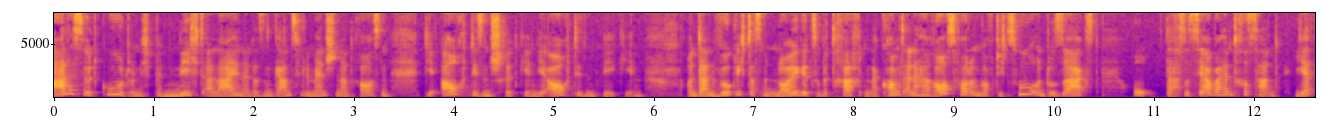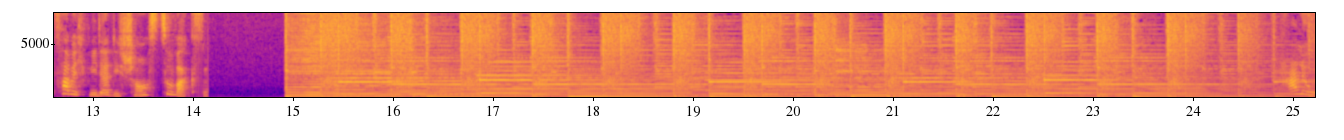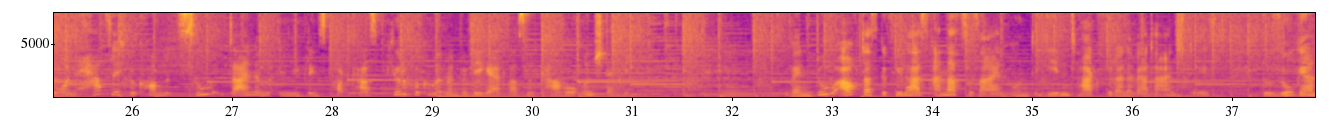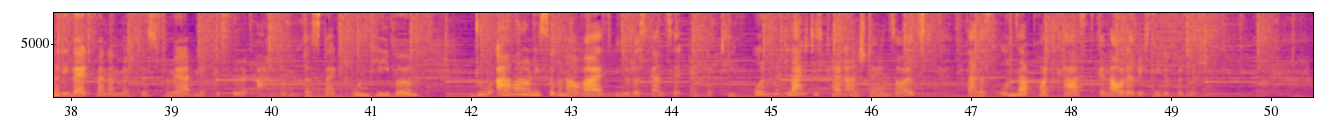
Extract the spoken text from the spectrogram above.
alles wird gut und ich bin nicht alleine. Da sind ganz viele Menschen da draußen, die auch diesen Schritt gehen, die auch diesen Weg gehen. Und dann wirklich das mit Neugier zu betrachten. Da kommt eine Herausforderung auf dich zu und du sagst, oh, das ist ja aber interessant. Jetzt habe ich wieder die Chance zu wachsen. Willkommen zu deinem Lieblingspodcast Beautiful Commitment Bewege etwas mit Caro und Steffi. Wenn du auch das Gefühl hast, anders zu sein und jeden Tag für deine Werte einstehst, du so gerne die Welt verändern möchtest für mehr Mitgefühl, Achtung, Respekt und Liebe, du aber noch nicht so genau weißt, wie du das Ganze effektiv und mit Leichtigkeit anstellen sollst, dann ist unser Podcast genau der richtige für dich.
